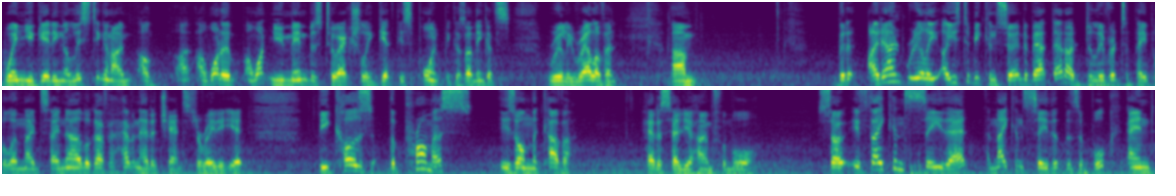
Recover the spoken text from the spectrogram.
when you're getting a listing. And I, I, I want to, I want new members to actually get this point because I think it's really relevant. Um, but I don't really, I used to be concerned about that. I'd deliver it to people and they'd say, no, look, I haven't had a chance to read it yet because the promise is on the cover how to sell your home for more. So if they can see that and they can see that there's a book and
